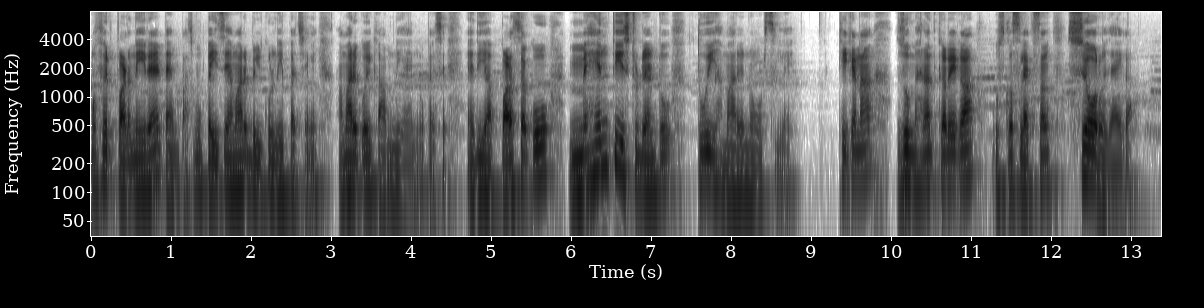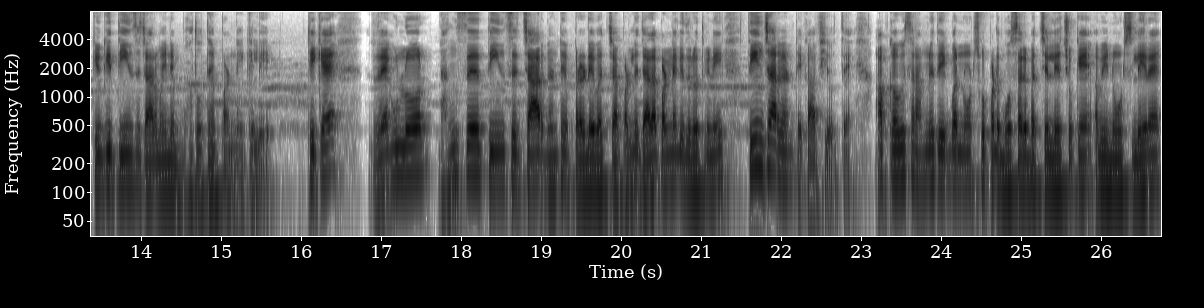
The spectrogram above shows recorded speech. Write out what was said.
वो फिर पढ़ नहीं रहे टाइम पास। वो पैसे हमारे बिल्कुल नहीं बचेंगे। हमारे कोई काम नहीं आएँगे पैसे। यदि आप पढ़ सको, मेहनती स्टूडेंट हो तो ही हमारे नोट्स लें। ठीक है ना? जो मेहनत करेगा, उसका सिलेक्शन श्योर हो जाएगा, क्योंकि तीन से चार महीने बहुत होते हैं पढ़ने के लिए। ठीक है? रेगुलर ढंग से तीन से चार घंटे पर डे बच्चा पढ़ ले, ज़्यादा पढ़ने की ज़रूरत भी नहीं, तीन चार घंटे काफ़ी होते हैं। आप कहोगे, सर, हमने तो एक बार नोट्स को पढ़े, बहुत सारे बच्चे ले चुके हैं, अभी नोट्स ले रहे हैं।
